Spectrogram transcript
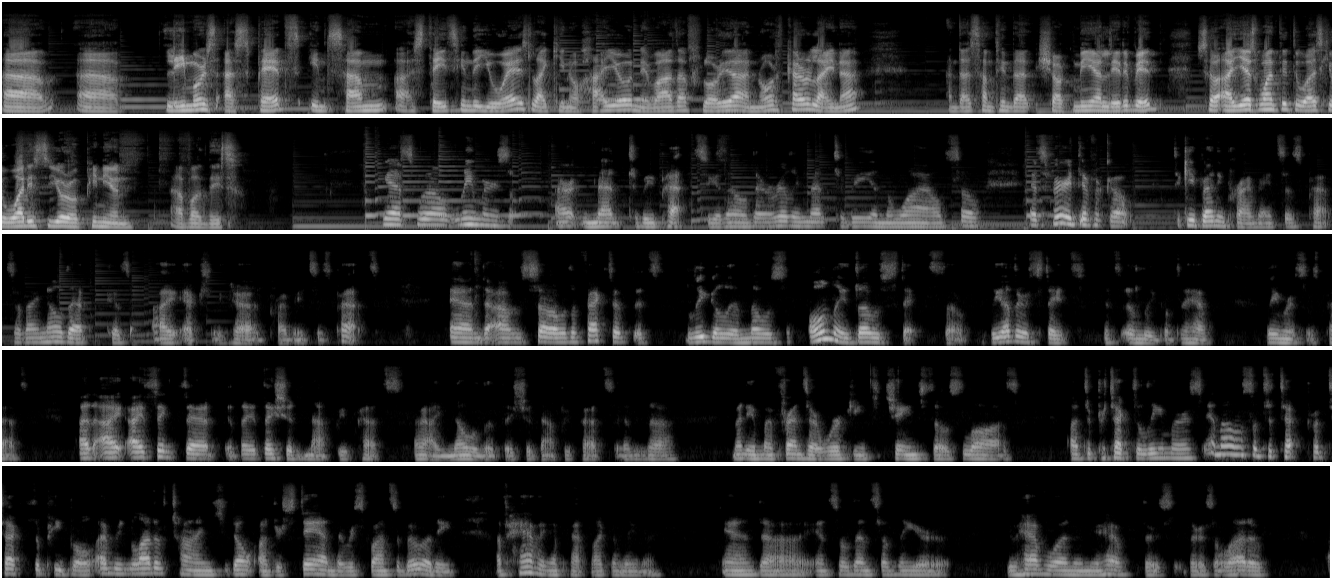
uh, uh lemurs as pets in some uh, states in the U.S., like in Ohio, Nevada, Florida, and North Carolina. And that's something that shocked me a little bit. So I just wanted to ask you, what is your opinion about this? Yes, well, lemurs aren't meant to be pets, you know, they're really meant to be in the wild. So it's very difficult to keep any primates as pets, and I know that because I actually had primates as pets. And um, so the fact that it's legal in those only those states, so the other states it's illegal to have lemurs as pets. And I, I think that they, they should not be pets. I know that they should not be pets. And uh, many of my friends are working to change those laws uh, to protect the lemurs and also to te- protect the people. I mean, a lot of times you don't understand the responsibility of having a pet like a lemur. And uh, and so then suddenly you're you have one and you have there's there's a lot of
